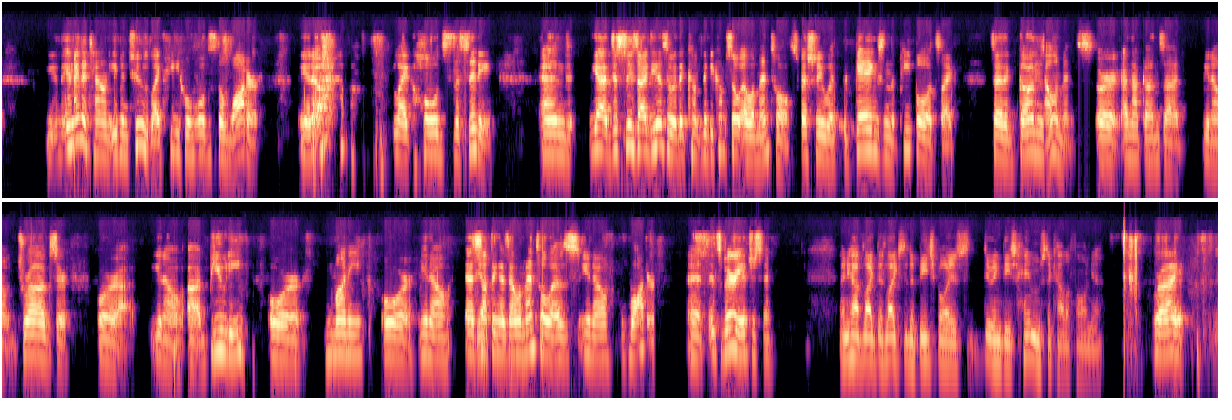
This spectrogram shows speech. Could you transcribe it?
in Chinatown even too, like he who holds the water. You know, like holds the city, and yeah, just these ideas of it, they come they become so elemental, especially with the gangs and the people. It's like it's either guns elements or uh, not guns, uh, you know, drugs or or uh, you know, uh, beauty or money or you know, as Yeah. something as elemental as you know, water. And it's, it's very interesting. And you have like the likes of the Beach Boys doing these hymns to California. Right.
